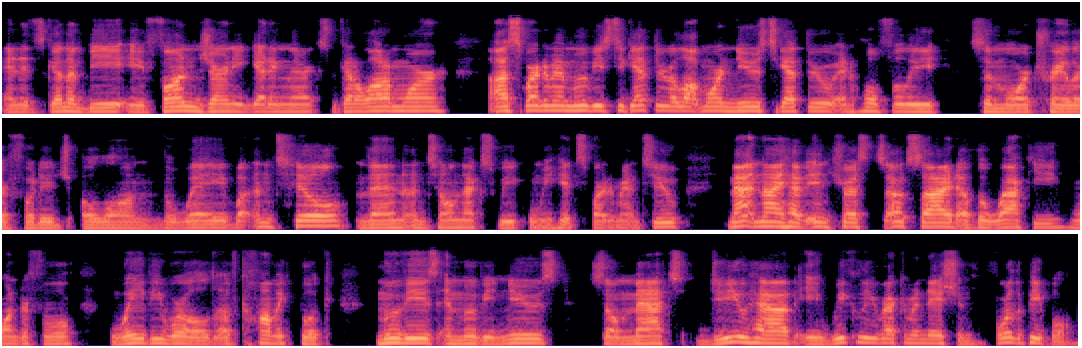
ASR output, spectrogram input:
And it's going to be a fun journey getting there because we've got a lot of more uh, Spider Man movies to get through, a lot more news to get through, and hopefully some more trailer footage along the way. But until then, until next week when we hit Spider Man 2, Matt and I have interests outside of the wacky, wonderful, wavy world of comic book movies and movie news. So, Matt, do you have a weekly recommendation for the people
